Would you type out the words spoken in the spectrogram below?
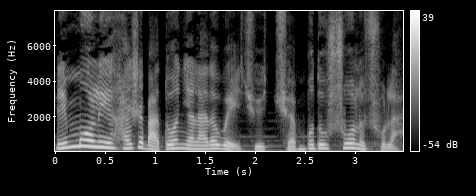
林茉莉还是把多年来的委屈全部都说了出来。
